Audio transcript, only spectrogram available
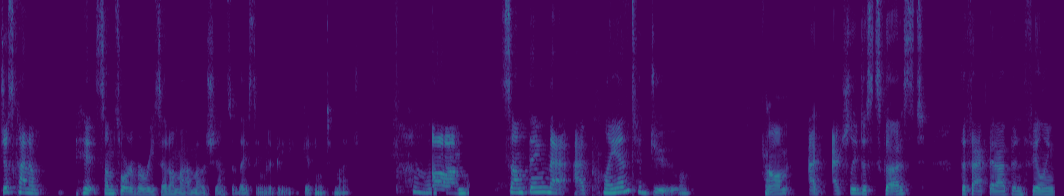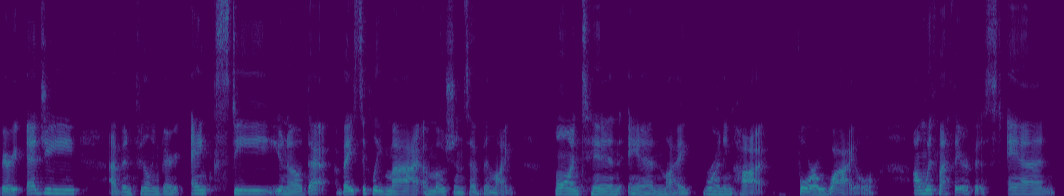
just kind of hit some sort of a reset on my emotions if they seem to be getting too much. Oh, um, something that I plan to do um, I actually discussed the fact that I've been feeling very edgy. I've been feeling very angsty, you know, that basically my emotions have been like on 10 and like running hot for a while um, with my therapist. And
